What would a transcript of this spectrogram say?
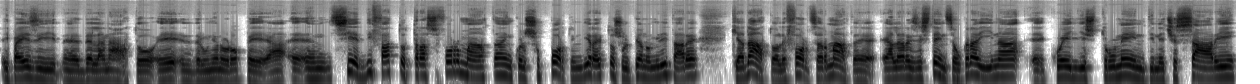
i paesi eh, della Nato e dell'Unione Europea eh, ehm, si è di fatto trasformata in quel supporto indiretto sul piano militare che ha dato alle forze armate e alla resistenza ucraina eh, quegli strumenti necessari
